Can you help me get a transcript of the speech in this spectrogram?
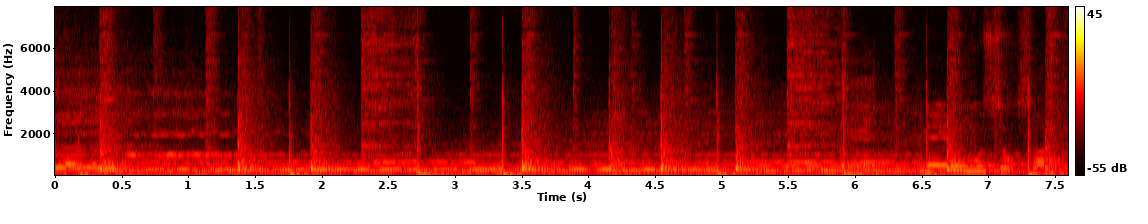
Redsler. Med ord som sagt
